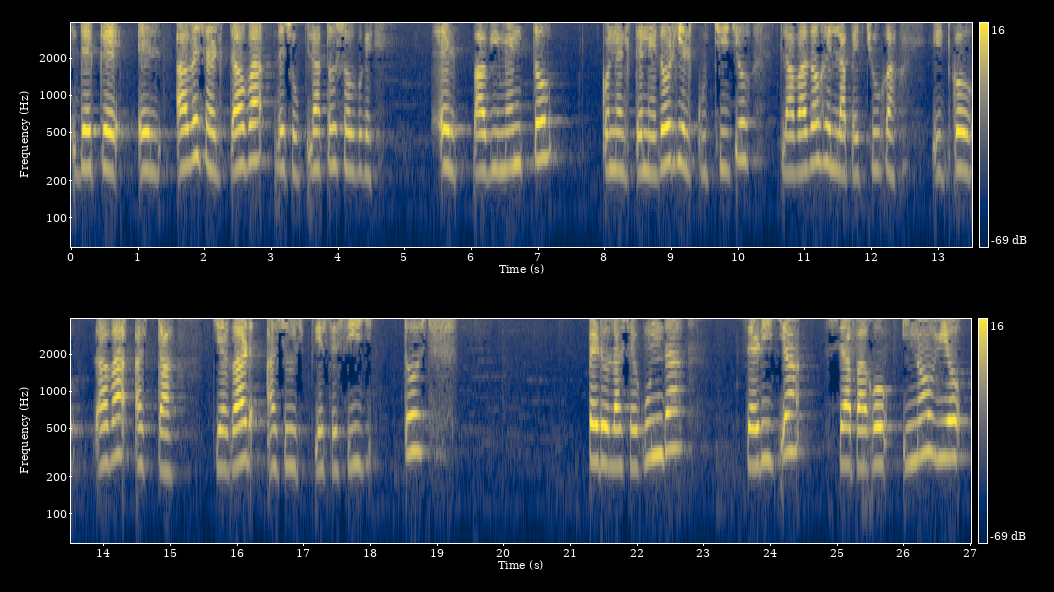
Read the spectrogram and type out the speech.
de que el ave saltaba de su plato sobre el pavimento con el tenedor y el cuchillo lavados en la pechuga y rodaba hasta llegar a sus piececitos, pero la segunda cerilla se apagó y no vio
